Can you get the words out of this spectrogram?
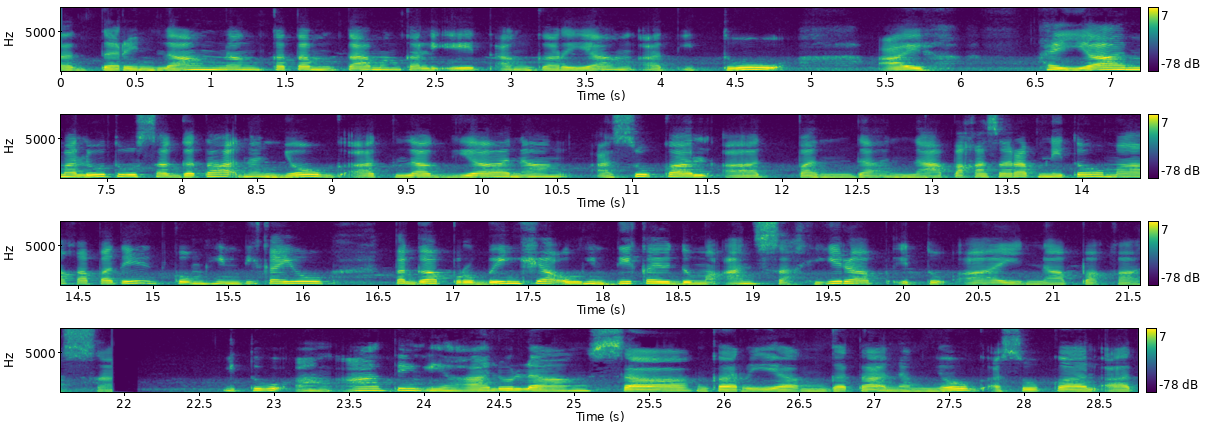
Tadtarin lang ng katamtamang kaliit ang garyang. At ito ay Hayaan maluto sa gata ng nyog at lagyan ng asukal at pandan. Napakasarap nito mga kapatid. Kung hindi kayo taga-probinsya o hindi kayo dumaan sa hirap, ito ay napakasarap. Ito ang ating ihalo lang sa garyang. Gata ng nyog, asukal at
